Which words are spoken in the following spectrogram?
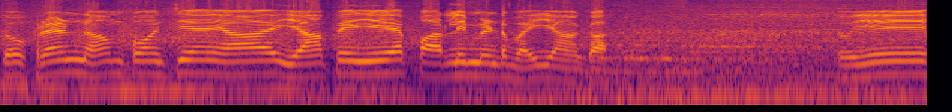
तो फ्रेंड हम पहुँचे हैं यहाँ यहाँ पे ये है पार्लियामेंट भाई यहाँ का। तो ये,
